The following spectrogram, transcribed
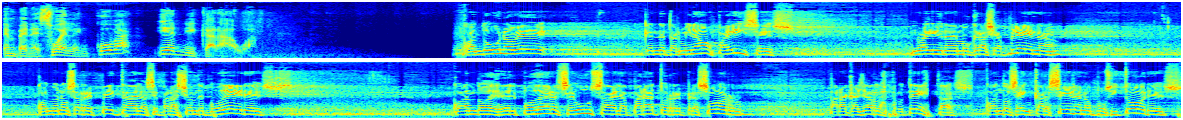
en Venezuela, en Cuba y en Nicaragua. Cuando uno ve que en determinados países no hay una democracia plena, cuando no se respeta la separación de poderes, cuando desde el poder se usa el aparato represor para callar las protestas, cuando se encarcelan opositores,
